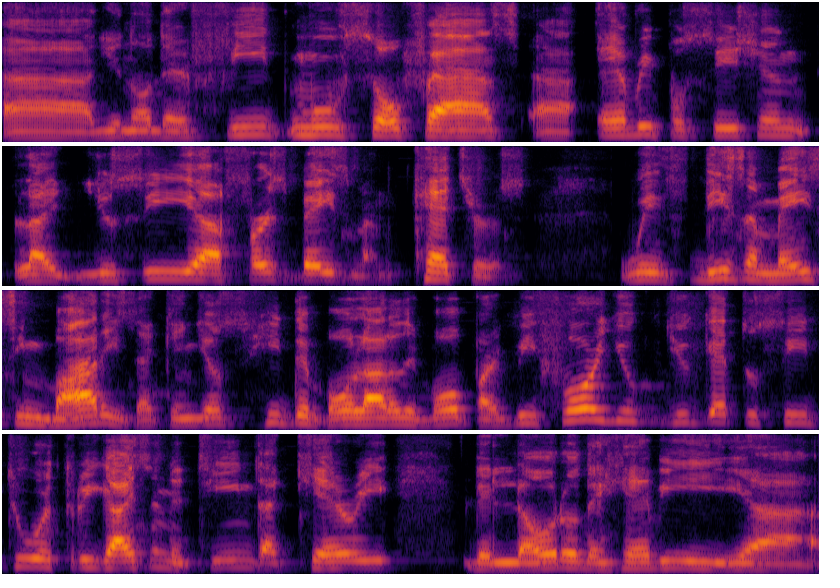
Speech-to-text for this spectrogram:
Uh, you know, their feet move so fast. Uh, every position, like you see, uh, first baseman, catchers, with these amazing bodies that can just hit the ball out of the ballpark. Before you you get to see two or three guys in the team that carry the load of the heavy, uh,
